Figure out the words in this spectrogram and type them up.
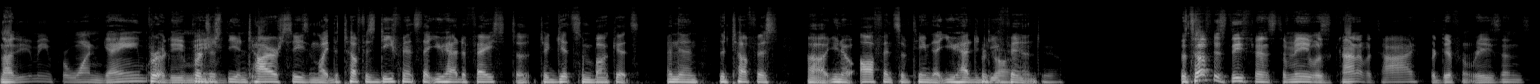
Now, do you mean for one game, for or do you mean for just the entire season? Like the toughest defense that you had to face to to get some buckets, and then the toughest, uh, you know, offensive team that you had to to defend. Yeah. The toughest defense to me was kind of a tie for different reasons.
